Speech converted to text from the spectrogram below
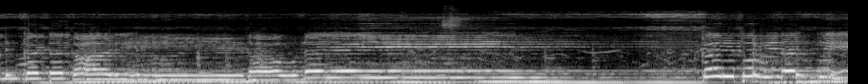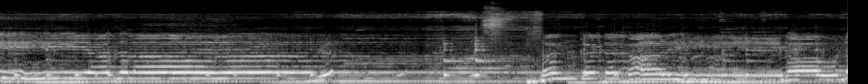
संकट काळी धावू नये करी तो विनंती आजला. संकट काळी धावून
